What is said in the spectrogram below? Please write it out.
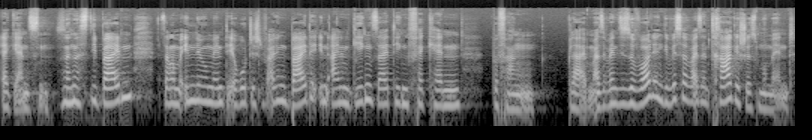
ergänzen, sondern dass die beiden, sagen wir mal, in dem Moment der erotischen Vereinigung beide in einem gegenseitigen Verkennen befangen bleiben. Also wenn Sie so wollen, in gewisser Weise ein tragisches Moment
